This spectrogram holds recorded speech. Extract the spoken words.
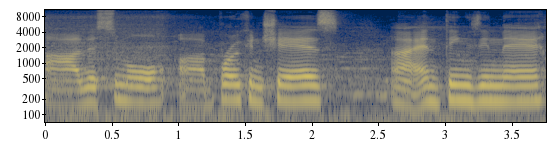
uh, there's some more uh, broken chairs uh, and things in there.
